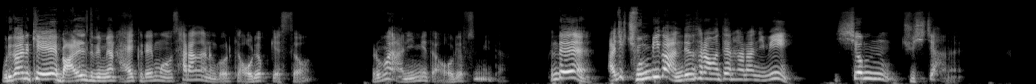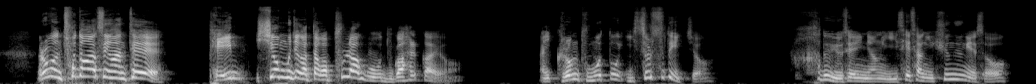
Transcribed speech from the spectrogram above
우리가 이렇게 말 들으면, 아이, 그래, 뭐, 사랑하는 거 그렇게 어렵겠어. 여러분, 아닙니다. 어렵습니다. 근데, 아직 준비가 안 된 사람한테는 하나님이 시험 주시지 않아요. 여러분, 초등학생한테 대입 시험 문제 갖다가 풀라고 누가 할까요? 아니, 그런 부모 또 있을 수도 있죠. 하도 요새 그냥 이 세상이 흉흉해서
